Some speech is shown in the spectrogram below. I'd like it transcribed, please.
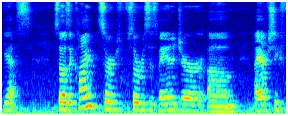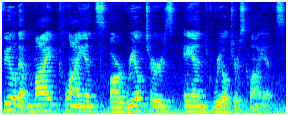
Yes. So, as a client ser- services manager, um, I actually feel that my clients are realtors and realtors' clients.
